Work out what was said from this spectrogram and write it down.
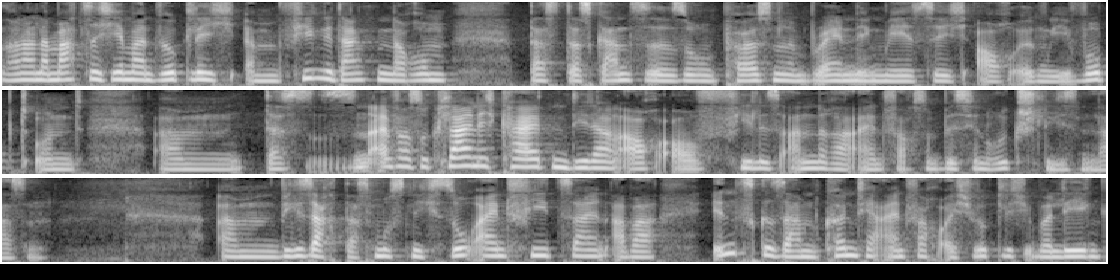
sondern da macht sich jemand wirklich ähm, viel Gedanken darum, dass das Ganze so Personal Branding mäßig auch irgendwie wuppt. Und ähm, das sind einfach so Kleinigkeiten, die dann auch auf vieles andere einfach so ein bisschen rückschließen lassen. Ähm, wie gesagt, das muss nicht so ein Feed sein, aber insgesamt könnt ihr einfach euch wirklich überlegen,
